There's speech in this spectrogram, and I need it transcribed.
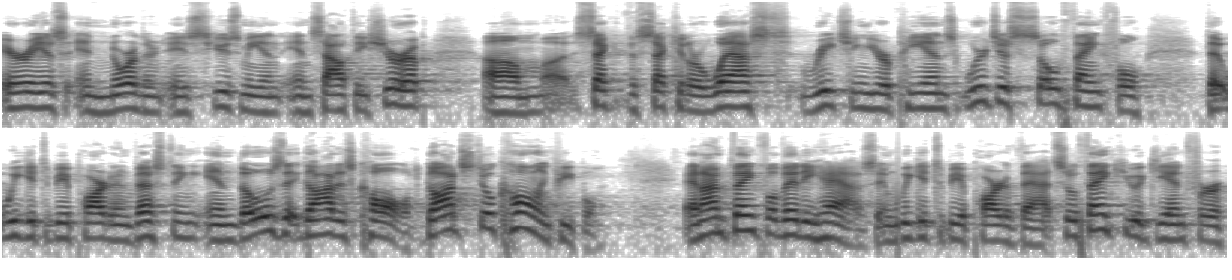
areas in northern, excuse me, in, in Southeast Europe, um, uh, sec- the secular West, reaching Europeans. We're just so thankful that we get to be a part of investing in those that God has called. God's still calling people. And I'm thankful that He has, and we get to be a part of that. So thank you again for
